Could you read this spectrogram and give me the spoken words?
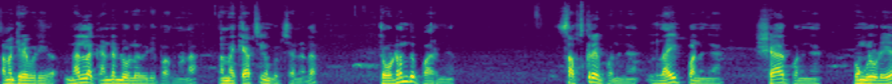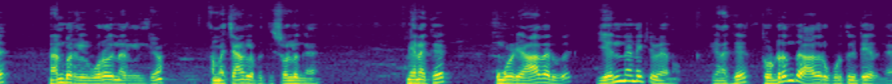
சமைக்கிற வீடியோ நல்ல கண்டென்ட் உள்ள வீடியோ பார்க்கணுன்னா நம்ம கேப்சிகம் ஃபுட் சேனலை தொடர்ந்து பாருங்கள் சப்ஸ்கிரைப் பண்ணுங்கள் லைக் பண்ணுங்கள் ஷேர் பண்ணுங்கள் உங்களுடைய நண்பர்கள் உறவினர்கள்டையும் நம்ம சேனலை பற்றி சொல்லுங்கள் எனக்கு உங்களுடைய ஆதரவு என்னன்னைக்கு வேணும்? எனக்கு தொடர்ந்து ஆதரவு கொடுத்துக்கிட்டே இருங்க.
